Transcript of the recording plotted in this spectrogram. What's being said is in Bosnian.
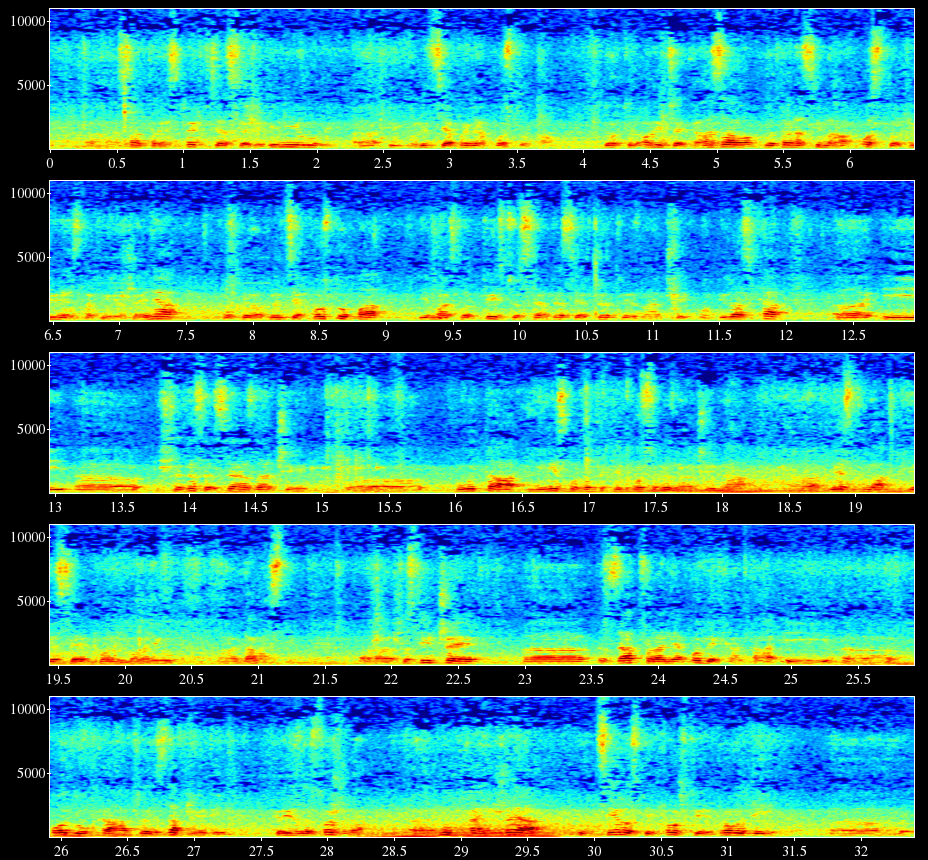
centralna inspekcija se rediniju eh, i policija pojena postupa. Doktor Ović je kazao, do danas ima 813 takvih rješenja u kojima policija postupa, ima smo 374 znači obilaska e, i e, 67 znači e, puta nismo zatekli osobe znači na mjestima gdje se oni moraju danasti. Što se tiče zatvaranja objekata i odluka, to je zapljedi kriznog stožera MUP HNŽ-a u cijelosti poštuje provodi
